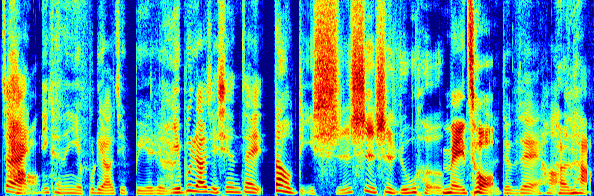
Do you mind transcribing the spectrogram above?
再来，你可能也不了解别人，也不了解现在到底时事是如何。没错，对不对？哈，很好。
